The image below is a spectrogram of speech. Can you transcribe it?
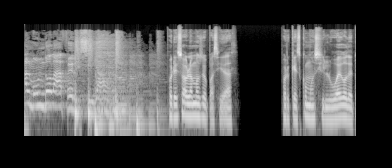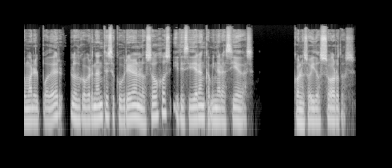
Al mundo la felicidad. Por eso hablamos de opacidad, porque es como si luego de tomar el poder los gobernantes se cubrieran los ojos y decidieran caminar a ciegas, con los oídos sordos,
